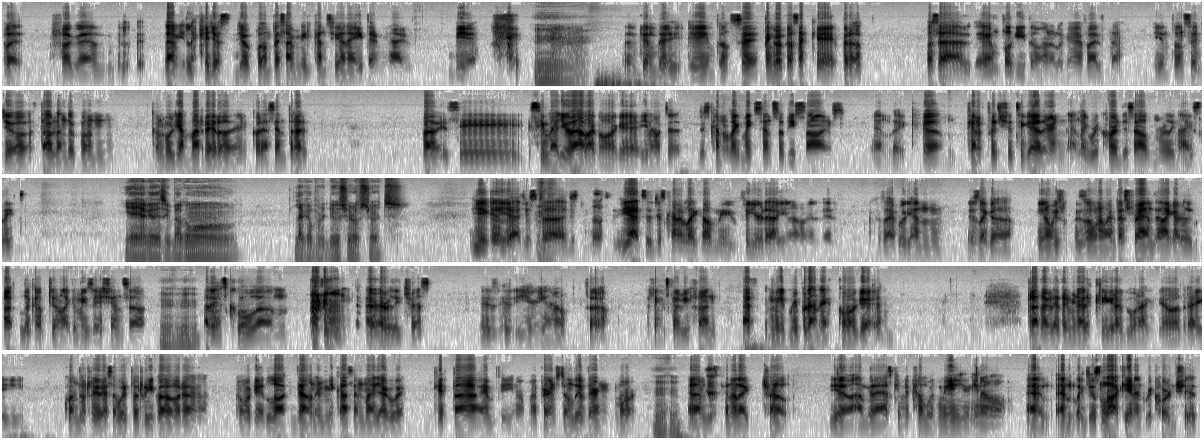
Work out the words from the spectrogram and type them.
But fuck, man, la mierda es que yo, yo puedo empezar mil canciones y terminar diez. Mm. ¿Entiendes? Y, entonces tengo cosas que, pero, o sea, es un poquito, mano, lo que me falta. Y entonces yo estaba hablando con, con Julián Marrero de Corea Central para ver si, si me ayudaba como que, you know, to just kind of like make sense of these songs and like um, kind of put shit together and, and like record this album really nicely. Y que decir, va como like a producer of sorts. Yeah, yeah, yeah. Just, uh, just, yeah, to just kind of like help me figure it out, you know, because I Julian is like a, you know, he's, he's one of my best friends, and like I really uh, look up to him like a musician. So Mm-hmm. I think it's cool. Um, I, I really trust his his ear, you know. So I think it's gonna be fun. Mi, mi plan es como que tratar de terminar de escribir alguna que otra y cuando regrese a Puerto Rico ahora como que locked down en mi casa en Mayagüez que está empty, you know, my parents don't live there anymore Mm-hmm. and I'm just kind of like trying to, you know, I'm gonna ask him to come with me, you know, and and like just lock in and record shit.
